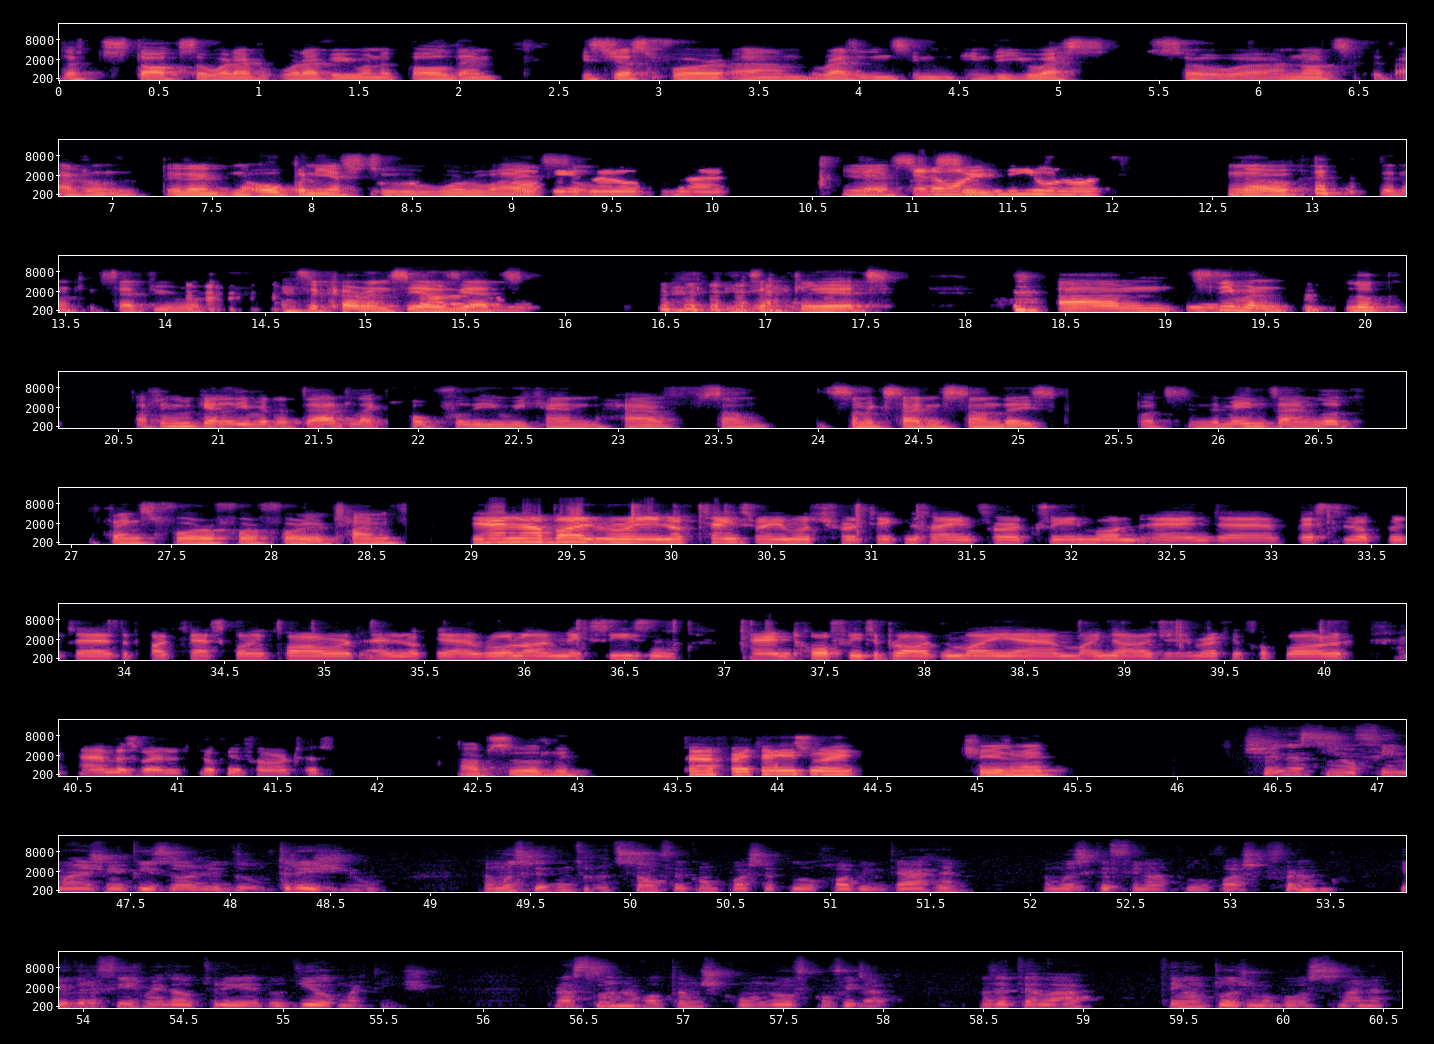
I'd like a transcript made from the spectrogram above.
the stocks or whatever whatever you want to call them is just for um, residents in in the U.S. So uh, not I don't they don't open yet to worldwide. Okay, so, no, no. yes, they, they don't so want you- the euro. no, they don't accept euro as a currency as yet. exactly it. Um, Yeah. Stephen, look, I think we can leave it at that. Like, hopefully, we can have some some exciting Sundays. But in the meantime, look, thanks for for for your time. Yeah, no, but Rory, look, thanks very much for taking the time for three and one, and uh, best of luck with uh, the podcast going forward. And look, yeah, roll on next season, and hopefully to broaden my um, my knowledge of American football um, as well. Looking forward to it. Absolutely. Perfect. Thanks, Rory. Cheers, mate. Chega assim ao fim mais um episódio do 3 em 1. A música de introdução foi composta pelo Robin Garren, a música final pelo Vasco Franco e o grafismo é da autoria do Diogo Martins. Para a semana voltamos com um novo convidado, mas até lá, tenham todos uma boa semana.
